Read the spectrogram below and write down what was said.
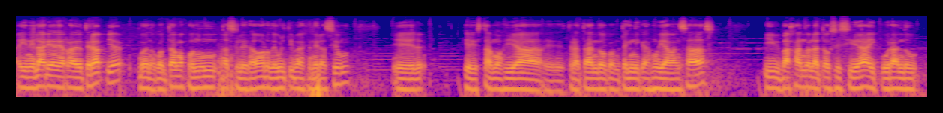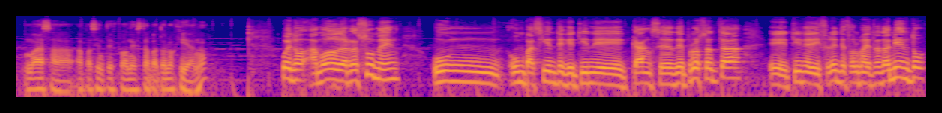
Ahí en el área de radioterapia, bueno, contamos con un acelerador de última generación, que estamos ya eh, tratando con técnicas muy avanzadas y bajando la toxicidad y curando más a, pacientes con esta patología. ¿no? Bueno, a modo de resumen, un, paciente que tiene cáncer de próstata eh, tiene diferentes formas de tratamiento,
